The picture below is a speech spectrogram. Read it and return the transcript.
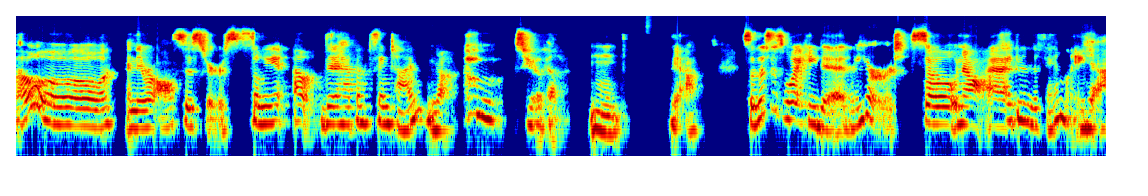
Oh, and they were all sisters. So we, oh, did it happen at the same time? No. Serial killer. Mm, yeah. So this is what he did. Weird. So now, at, Taken in the family. yeah.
